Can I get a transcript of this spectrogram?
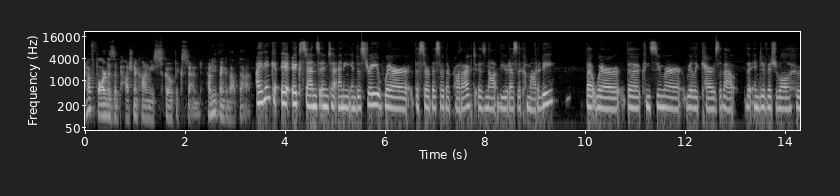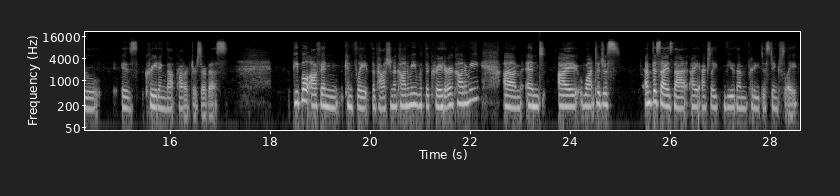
How far does the passion economy scope extend? How do you think about that? I think it extends into any industry where the service or the product is not viewed as a commodity, but where the consumer really cares about the individual who is creating that product or service. People often conflate the passion economy with the creator economy. Um, and I want to just emphasize that I actually view them pretty distinctly.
